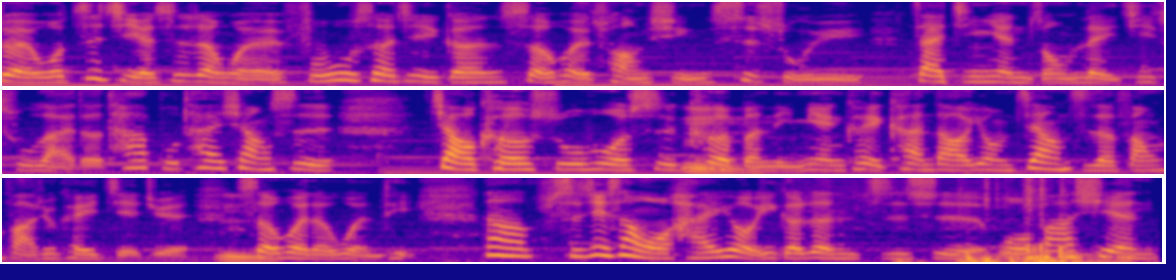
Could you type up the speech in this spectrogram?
对，我自己也是认为，服务设计跟社会创新是属于在经验中累积出来的，它不太像是。教科书或是课本里面可以看到，用这样子的方法就可以解决社会的问题。嗯、那实际上，我还有一个认知是，我发现，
